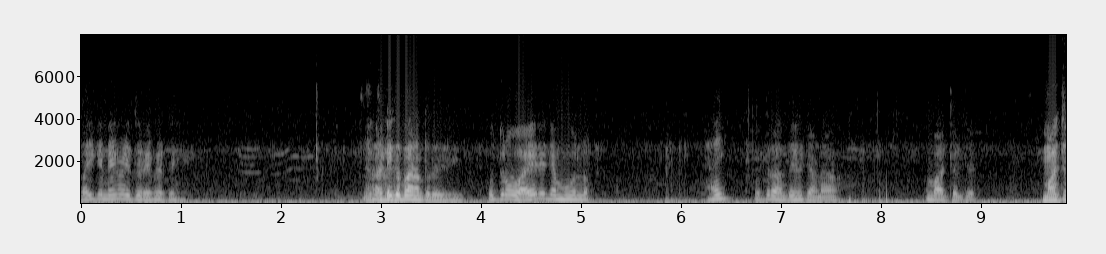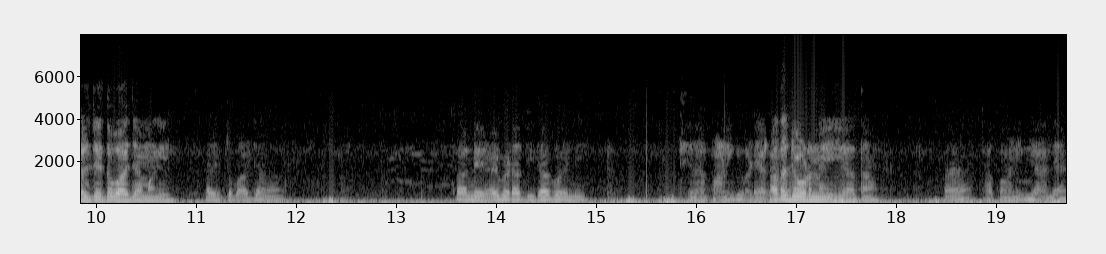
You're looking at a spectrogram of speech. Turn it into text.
ਭਾਈ ਕਿੰਨੇ ਵਜੇ ਤੁਰੇ ਫਿਰਦੇ ਸਾਢੇ ਕੁ 12 ਤੁਰੇ ਸੀ। ਉਧਰੋਂ ਆਏ ਜੇ ਜੰਮੂ ਵੱਲੋਂ? ਹੈ? ਉਧਰ ਆਂਦੇ ਹੋ ਜਾਣਾ ਹਿਮਾਚਲ ਚ। ਹਿਮਾਚਲ ਚ ਇਹ ਤੋਂ ਬਾਅਦ ਜਾਵਾਂਗੇ। ਅਸੀਂ ਤੋਂ ਬਾਅਦ ਜਾਣਾ। ਤਾਂ ਹਨੇਰਾ ਵੀ ਬੜਾ ਦੀਦਾ ਕੋਈ ਨਹੀਂ। ਤੇਰਾ ਪਾਣੀ ਕੀ ਵੜਿਆ ਆ ਤਾਂ ਜੋੜ ਨਹੀਂ ਆ ਤਾਂ। ਹੈ? ਆ ਪਾਣੀ ਕੀ ਆਂਦਿਆ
